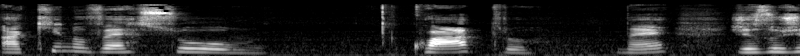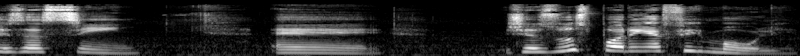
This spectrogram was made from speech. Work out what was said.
aqui no verso 4, né? Jesus diz assim: é, Jesus, porém, afirmou-lhe:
